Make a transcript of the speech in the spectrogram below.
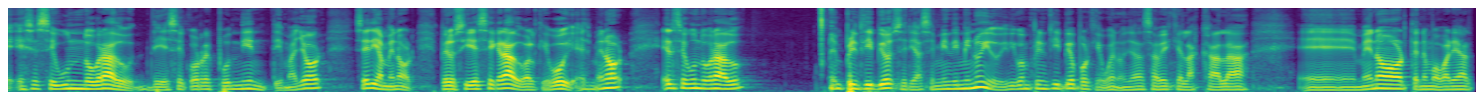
e, ese segundo grado de ese correspondiente mayor sería menor. Pero si ese grado al que voy es menor, el segundo grado en principio sería semidisminuido. Y digo en principio porque, bueno, ya sabéis que la escala eh, menor, tenemos varias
